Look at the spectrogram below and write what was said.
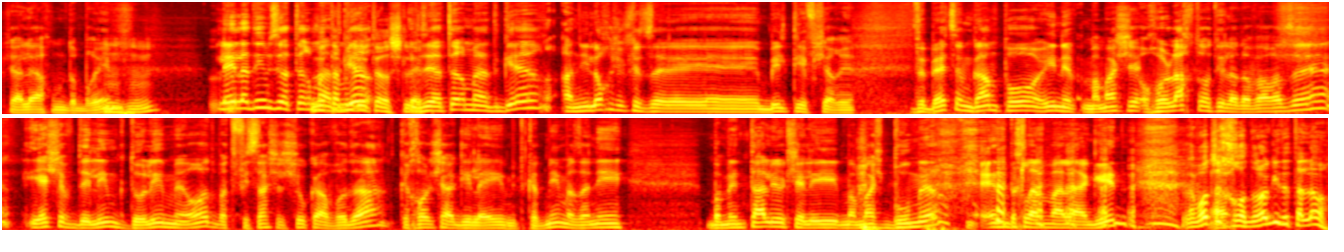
שעליה אנחנו מדברים. לילדים זה יותר זה מאתגר, יותר שלב. זה יותר מאתגר, אני לא חושב שזה בלתי אפשרי. ובעצם גם פה, הנה, ממש הובלת אותי לדבר הזה, יש הבדלים גדולים מאוד בתפיסה של שוק העבודה, ככל שהגילאים מתקדמים, אז אני במנטליות שלי ממש בומר, אין בכלל מה להגיד. למרות שכרונולוגית אתה לא.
